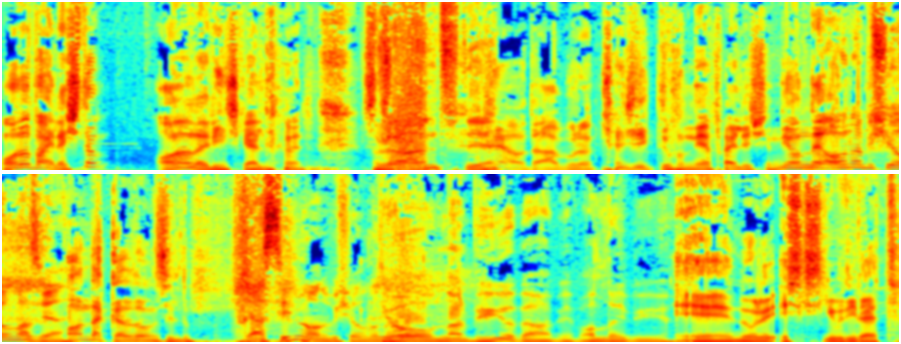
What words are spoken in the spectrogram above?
Onu paylaştım. Ona da linç geldi hemen. Rönt diye. o da abi bu röntgencilikti bunu niye paylaşın diye. Onu da, Ya on, Ona bir şey olmaz ya. 10 dakikada da onu sildim. Ya silme onu bir şey olmaz. Yo onlar büyüyor be abi. Vallahi büyüyor. Ee, Nuri eskisi gibi değil hayat.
